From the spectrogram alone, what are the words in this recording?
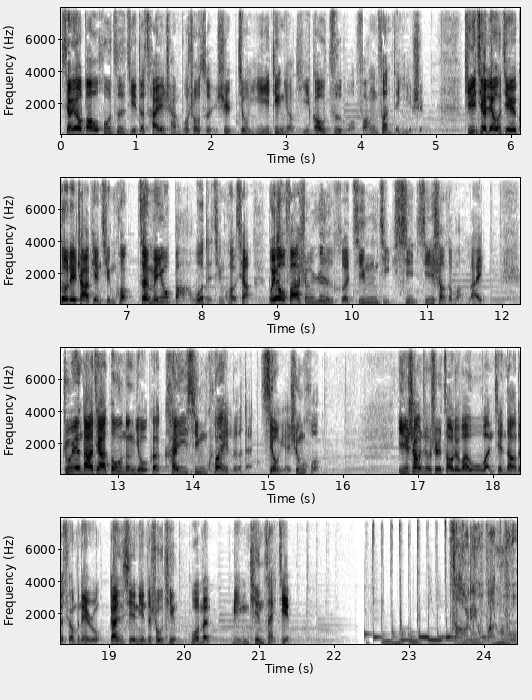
想要保护自己的财产不受损失，就一定要提高自我防范的意识。提前了解各类诈骗情况，在没有把握的情况下，不要发生任何经济信息上的往来。祝愿大家都能有个开心快乐的校园生活。以上就是早六晚五晚间档的全部内容，感谢您的收听，我们明天再见。早六晚五，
